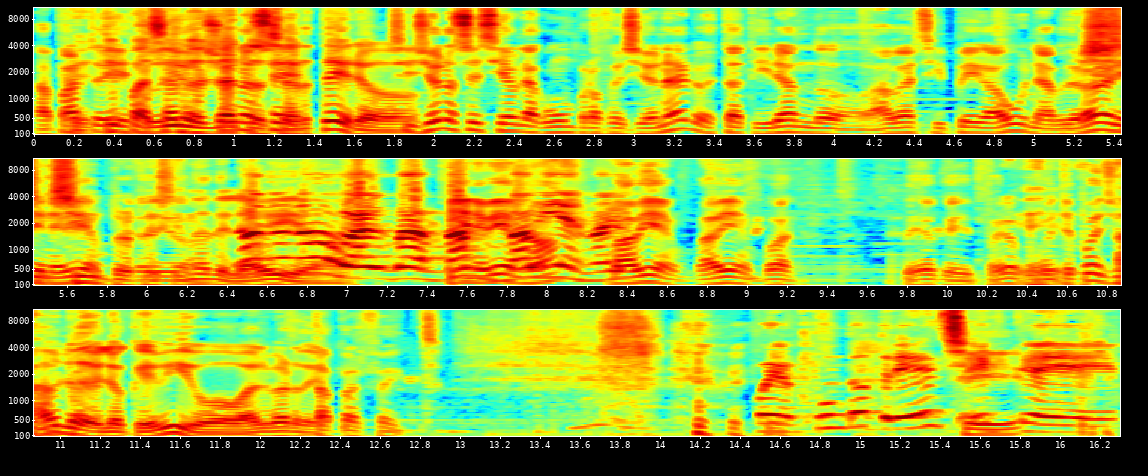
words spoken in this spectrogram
Aparte estoy pasando el dato certero. Sí, yo no sé si habla como un profesional o está tirando a ver si pega una, pero ahora viene bien. un profesional de la vida. No, va, bien, va, bien, va bien, va bien, bueno. Veo que, eh, hablo de lo que vivo, Valverde. Está perfecto. Bueno, punto 3, este,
